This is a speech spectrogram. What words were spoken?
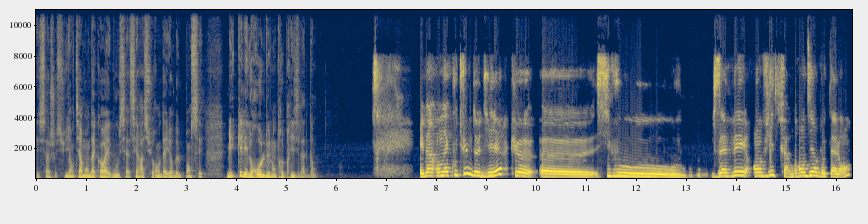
Et ça, je suis entièrement d'accord avec vous. C'est assez rassurant d'ailleurs de le penser. Mais quel est le rôle de l'entreprise là-dedans? Eh ben, on a coutume de dire que euh, si vous avez envie de faire grandir vos talents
